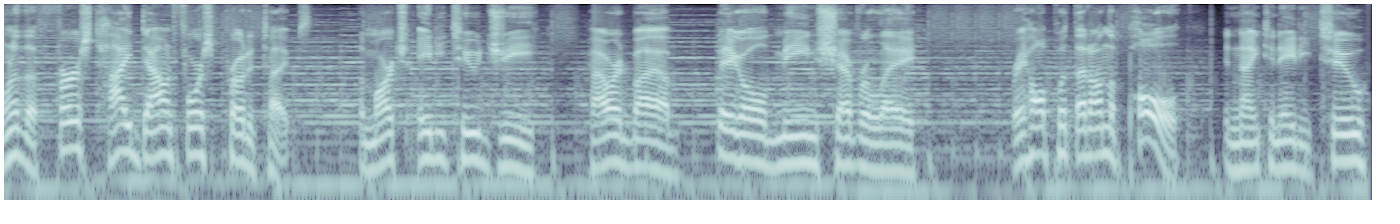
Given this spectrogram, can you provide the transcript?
one of the first high downforce prototypes, the March 82G, powered by a big old mean Chevrolet. Rahal put that on the pole in 1982.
